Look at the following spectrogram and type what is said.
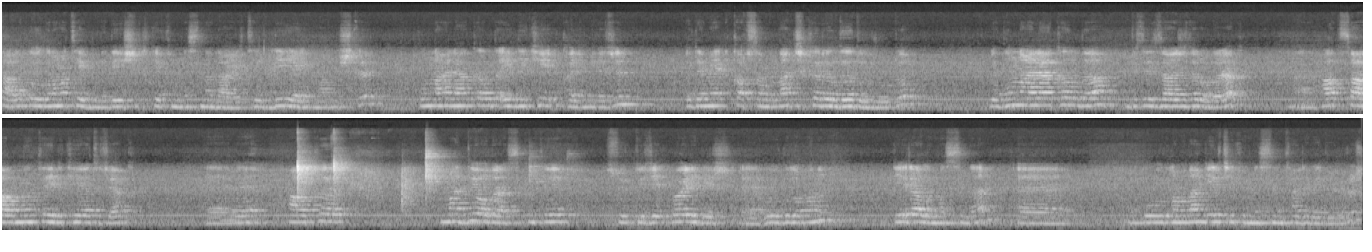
sağlık uygulama tebliğinde değişiklik yapılmasına dair tebliğ yayınlanmıştı. Bununla alakalı da 52 kalem ilacın ödeme kapsamından çıkarıldığı duyuruldu. Ve bununla alakalı da biz eczacılar olarak e, halk sağlığını tehlikeye atacak e, ve halkı maddi olarak sıkıntıya sürükleyecek böyle bir e, uygulamanın geri alınmasını, e, bu uygulamadan geri çekilmesini talep ediyoruz.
